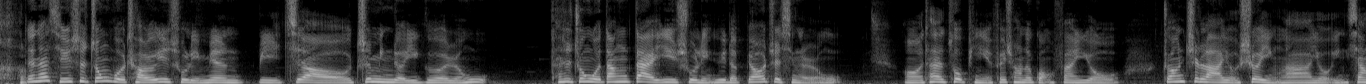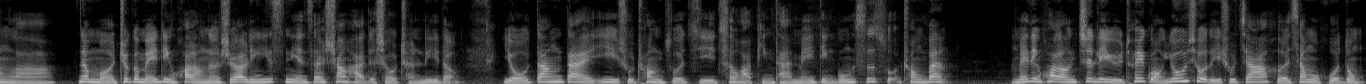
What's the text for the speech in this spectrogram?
但他其实是中国潮流艺术里面比较知名的一个人物，他是中国当代艺术领域的标志性的人物。呃，他的作品也非常的广泛，有装置啦，有摄影啦，有影像啦，那么这个梅顶画廊呢，是二零一四年在上海的时候成立的，由当代艺术创作及策划平台梅顶公司所创办。梅顶画廊致力于推广优秀的艺术家和项目活动，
